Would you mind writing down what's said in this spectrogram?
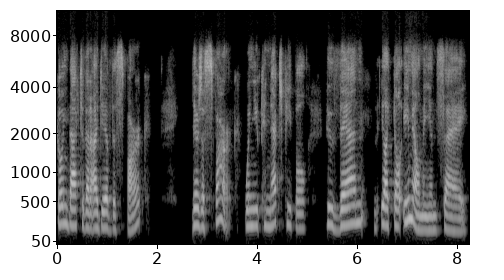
going back to that idea of the spark, there's a spark when you connect people who then, like, they'll email me and say,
